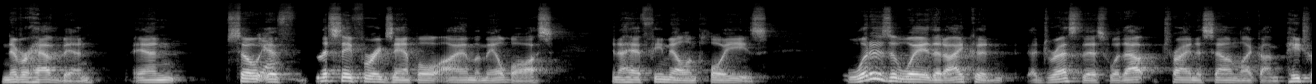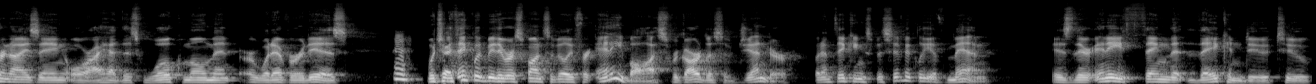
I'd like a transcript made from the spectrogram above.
never have been. And so if let's say for example, I am a male boss and I have female employees, what is a way that I could address this without trying to sound like I'm patronizing or I had this woke moment or whatever it is? Hmm. which I think would be the responsibility for any boss, regardless of gender. But I'm thinking specifically of men. Is there anything that they can do to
